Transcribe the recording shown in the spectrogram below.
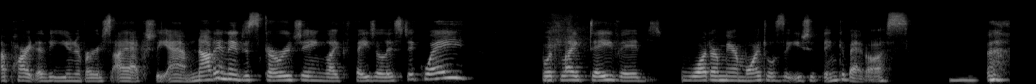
a part of the universe i actually am? Not in a discouraging like fatalistic way but like david what are mere mortals that you should think about us? Mm.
